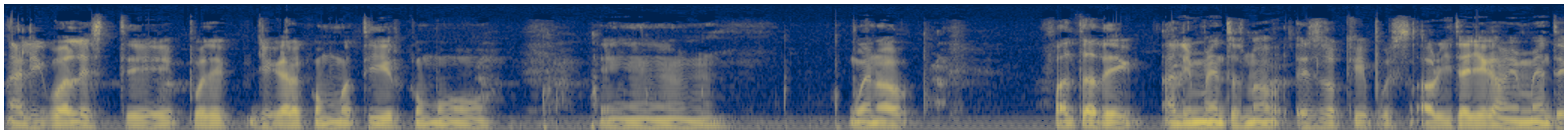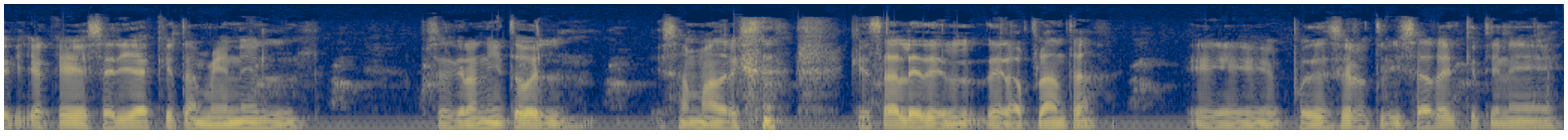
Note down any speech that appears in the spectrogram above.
Al igual este puede llegar a combatir como eh, bueno falta de alimentos no es lo que pues ahorita llega a mi mente ya que sería que también el pues el granito el esa madre que sale del, de la planta eh, puede ser utilizada y que tiene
